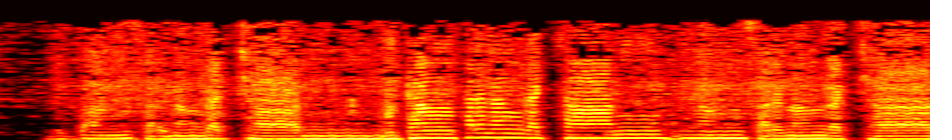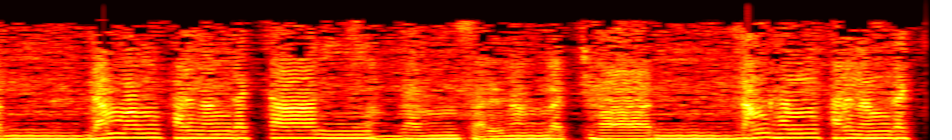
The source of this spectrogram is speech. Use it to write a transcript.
බුද්ධං සරණං ගච්ඡාමි. බුද්ධං සරණං ගච්ඡාමි. ධම්මං සරණං ගච්ඡාමි. ධම්මං සරණං ගච්ඡාමි. සංඝං සරණං ගච්ඡාමි. සංඝං සරණං ගච්ඡාමි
